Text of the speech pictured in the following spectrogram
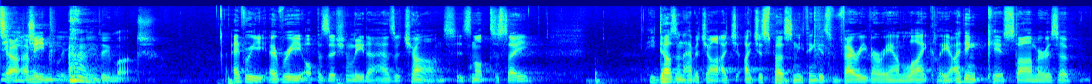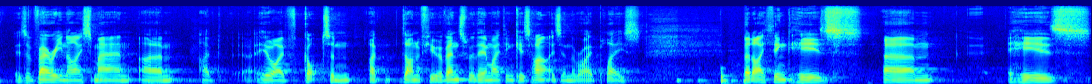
Yeah, I mean- strategically, do much? Every, every opposition leader has a chance. It's not to say he doesn't have a chance. I, I just personally think it's very, very unlikely. I think Keir Starmer is a, is a very nice man um, I've, who I've got to, I've done a few events with him. I think his heart is in the right place. But I think his, um, his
